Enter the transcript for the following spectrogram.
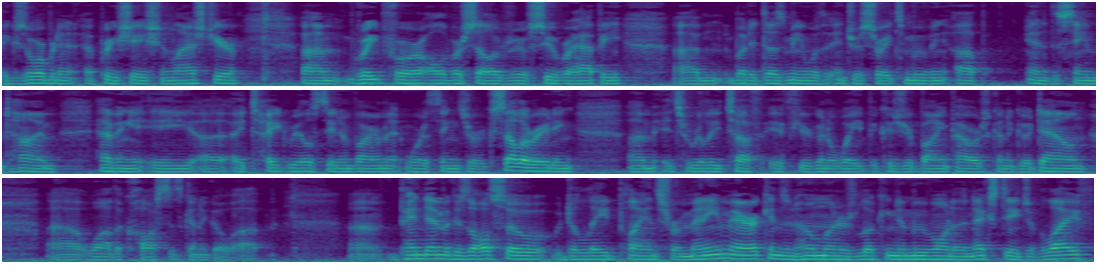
exorbitant appreciation last year. Um, great for all of our sellers. We are super happy, um, but it does mean with interest rates moving up and at the same time having a, a, a, tight real estate environment where things are accelerating, um, it's really tough if you're going to wait because your buying power is going to go down uh, while the cost is going to go up. Uh, pandemic has also delayed plans for many Americans and homeowners looking to move on to the next stage of life.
